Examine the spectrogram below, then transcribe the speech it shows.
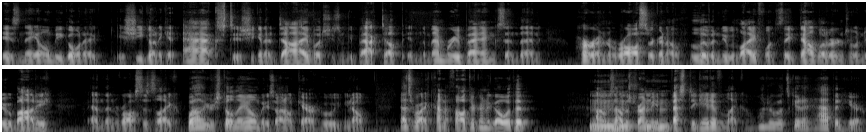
is Naomi going to? Is she going to get axed? Is she going to die? But she's going to be backed up in the memory banks, and then her and Ross are going to live a new life once they download her into a new body. And then Ross is like, well, you're still Naomi, so I don't care who you know. That's where I kind of thought they're going to go with it. I was, I was Mhm, trying to be mhm. investigative. I'm like, I wonder what's going to happen here.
